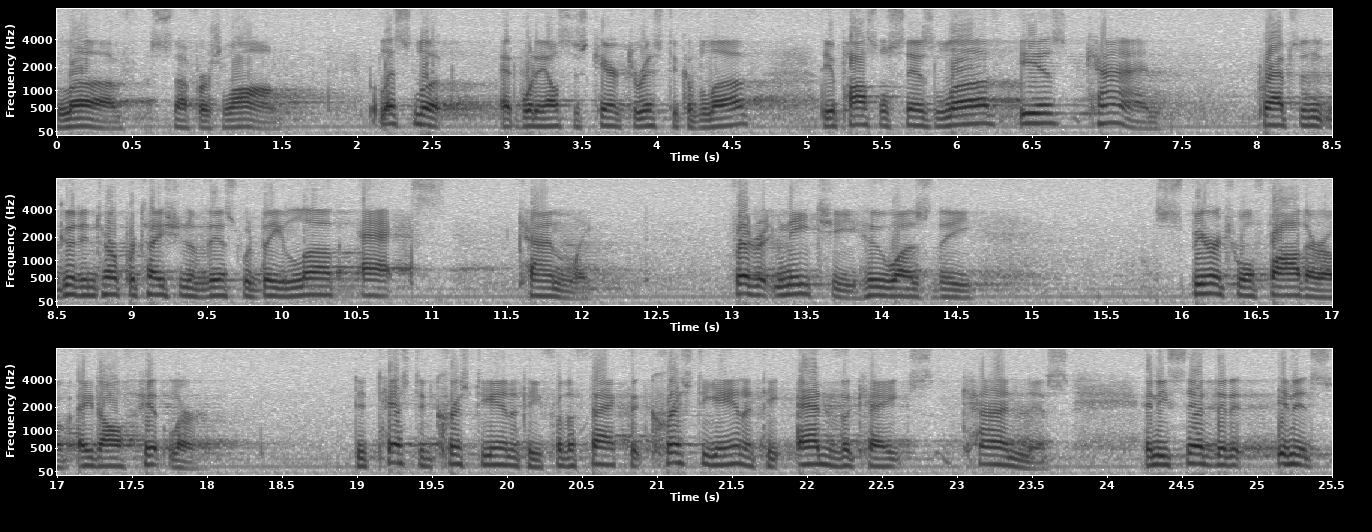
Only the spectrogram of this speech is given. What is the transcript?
Love suffers long. But let's look at what else is characteristic of love. The apostle says love is kind. Perhaps a good interpretation of this would be love acts kindly. Frederick Nietzsche, who was the spiritual father of Adolf Hitler, detested Christianity for the fact that Christianity advocates kindness. And he said that it, in its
